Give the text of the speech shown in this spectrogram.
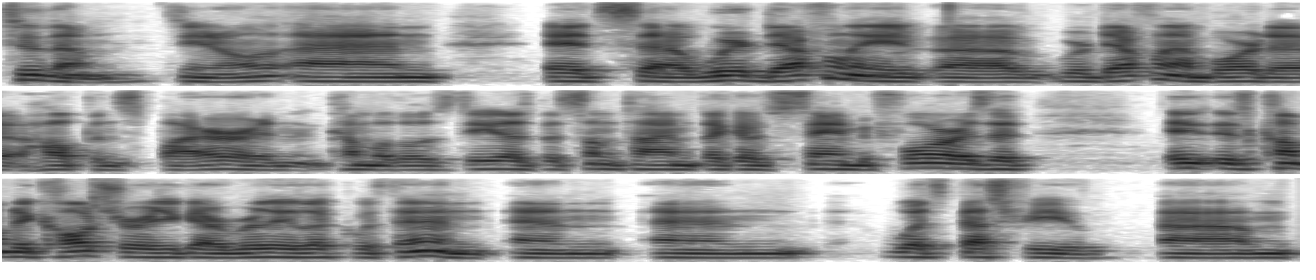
to them. You know, and it's uh, we're definitely uh, we're definitely on board to help inspire and come up with those ideas. But sometimes, like I was saying before, is that it's company culture. You got to really look within and and what's best for you um,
